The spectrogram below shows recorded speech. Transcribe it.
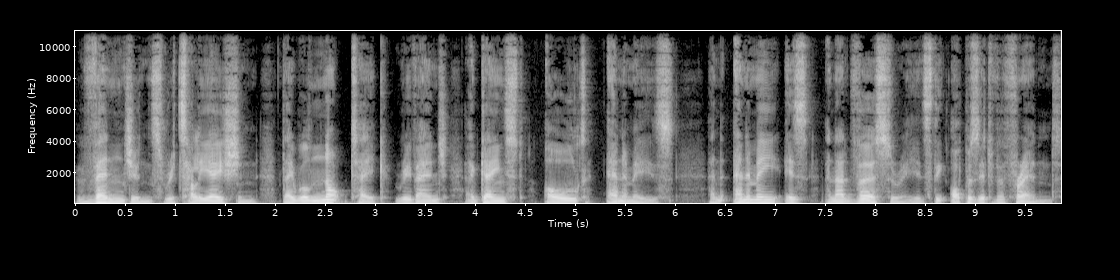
vengeance, retaliation. They will not take revenge against old enemies. An enemy is an adversary, it's the opposite of a friend.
